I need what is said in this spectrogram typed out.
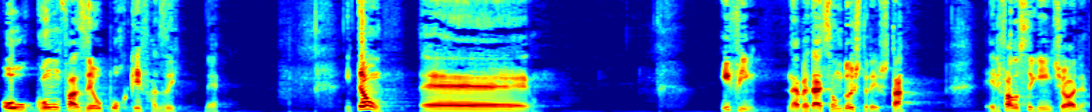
ou como fazer, ou por que fazer, né? Então, é... enfim, na verdade são dois trechos, tá? Ele fala o seguinte, olha,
